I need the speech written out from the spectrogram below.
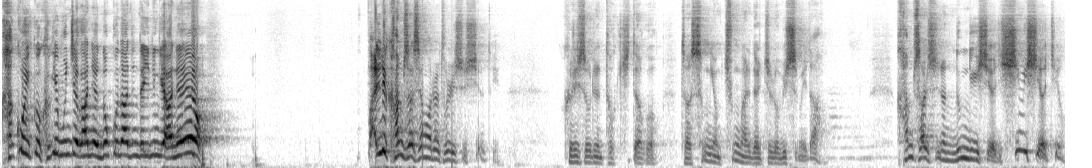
갖고 있고 그게 문제가 아니에요. 높고 낮은 데 있는 게 아니에요. 빨리 감사 생활을 있어야 돼요. 그래서 우리는 더 기도하고 더 성령 충만이 될 줄로 믿습니다. 감사할 수 있는 능력이 있어야지, 힘이 있어야지요.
